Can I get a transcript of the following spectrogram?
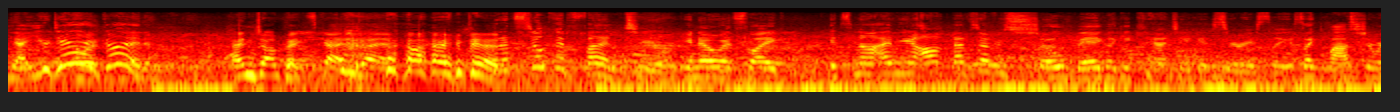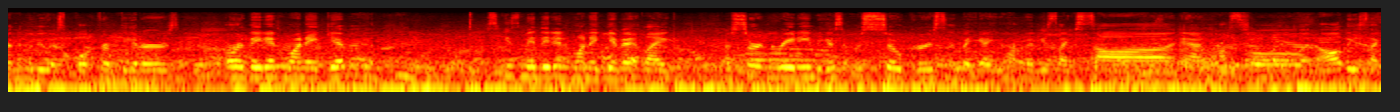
Yeah, you did. Oh, good. And jumping. It's good. Good. good. I did. But it's still good fun too. You know, it's like it's not. I mean, all, that stuff is so big, like you can't take it seriously. It's like last year when the movie was pulled from theaters, or they didn't want to give it. Excuse me, they didn't want to give it like a certain rating because it was so gruesome. But yet you have movies like Saw and Hostel and all these like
